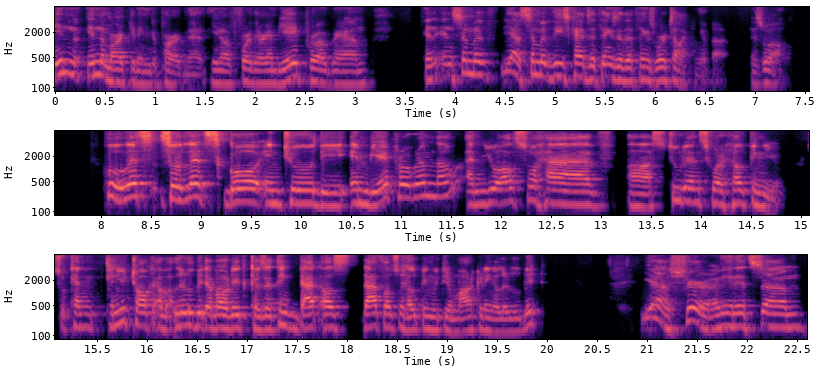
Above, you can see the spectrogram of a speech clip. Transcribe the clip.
in in the marketing department you know for their mba program. And and some of yeah some of these kinds of things are the things we're talking about as well Cool. Let's so let's go into the MBA program now, and you also have uh, students who are helping you. So can can you talk a little bit about it? Because I think that also that's also helping with your marketing a little bit. Yeah, sure. I mean, it's um,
